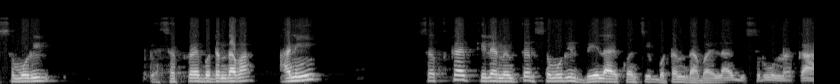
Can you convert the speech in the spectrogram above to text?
समोरील सबस्क्राईब बटन दाबा आणि सबस्क्राईब केल्यानंतर समोरील बेल आयकॉनचे बटन दाबायला विसरू नका.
